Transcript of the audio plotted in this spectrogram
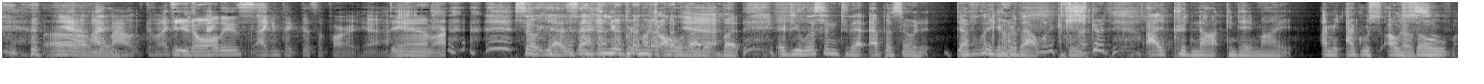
yeah, oh, I'm man. out. 'cause I can Do you just know all these? I can pick this apart. Yeah. Damn. all right. So yeah, Zach knew pretty much all about Yeah. it. But if you listen to that episode, definitely go to that one because it was good. I could not contain my. I mean, I was I was, was so so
